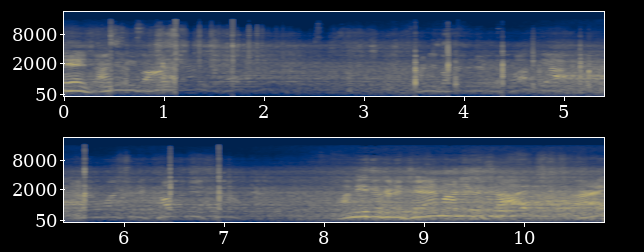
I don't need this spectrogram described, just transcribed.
is I'm to be behind with behind with the puck, yeah. And I want you to cover this now. I'm either going to jam on either side, all right?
